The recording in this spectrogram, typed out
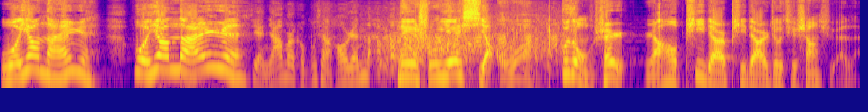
我要男人，我要男人。”这娘们儿可不像好人呐！那个时候也小啊，不懂事儿，然后屁颠儿屁颠儿就去上学了。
